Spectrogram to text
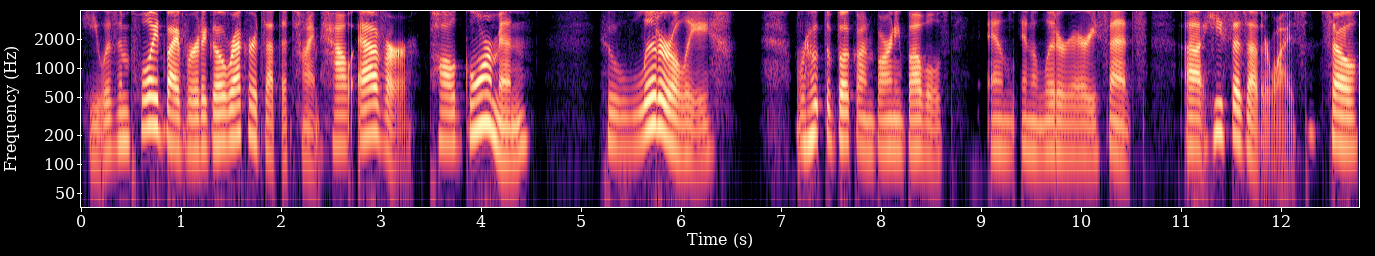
He was employed by Vertigo Records at the time. However, Paul Gorman, who literally wrote the book on Barney Bubbles and in a literary sense, uh, he says otherwise. So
